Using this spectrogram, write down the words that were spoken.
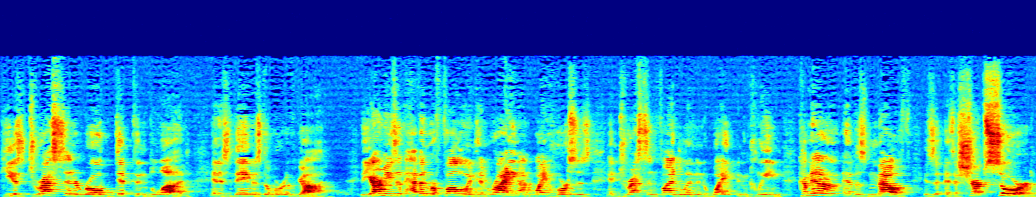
He is dressed in a robe dipped in blood, and his name is the Word of God. The armies of heaven were following him, riding on white horses and dressed in fine linen, white and clean. Coming out of his mouth is a, is a sharp sword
